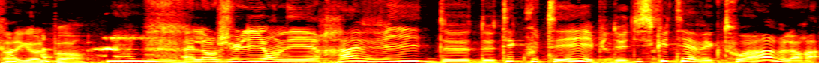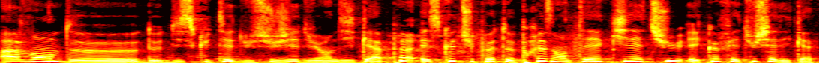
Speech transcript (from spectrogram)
Ça rigole pas. Alors Julie, on est ravis de, t'écouter et puis de discuter avec toi. Alors avant de, discuter du sujet du handicap, est-ce que tu peux te présenter? Qui es-tu et que fais-tu chez Decat?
